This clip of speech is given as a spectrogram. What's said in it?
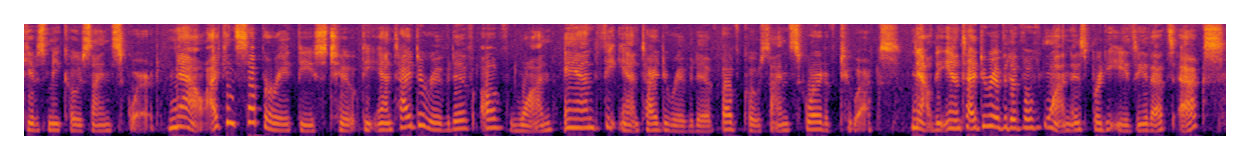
gives me cosine squared. Now, I can separate these two, the antiderivative of 1 and the antiderivative of cosine squared of 2x. Now, the antiderivative of 1 is pretty easy. That's x.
